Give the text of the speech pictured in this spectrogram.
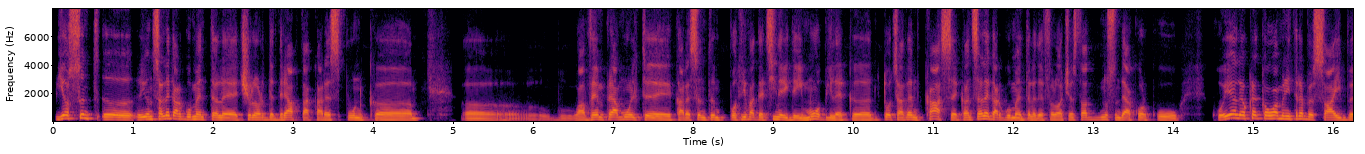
eu sunt, uh, eu înțeleg argumentele celor de dreapta care spun că uh, avem prea multe care sunt împotriva deținerii de imobile, că toți avem case, că înțeleg argumentele de felul acesta, nu sunt de acord cu, cu ele. Eu cred că oamenii trebuie să aibă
